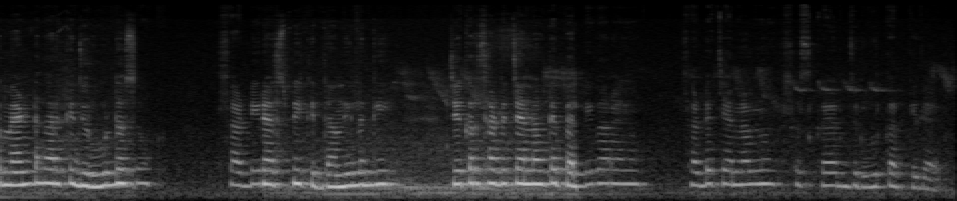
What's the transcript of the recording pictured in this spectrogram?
ਕਮੈਂਟ ਕਰਕੇ ਜ਼ਰੂਰ ਦੱਸੋ, ਸਾਡੀ ਰੈਸਪੀ ਕਿੱਦਾਂ ਦੀ ਲੱਗੀ। ਜੇਕਰ ਸਾਡੇ ਚੈਨਲ ਤੇ ਪਹਿਲੀ ਵਾਰ ਆਏ ਹੋ, ਸਾਡੇ ਚੈਨਲ ਨੂੰ ਸਬਸਕ੍ਰਾਈਬ ਜ਼ਰੂਰ ਕਰਕੇ ਜਾਇਓ।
